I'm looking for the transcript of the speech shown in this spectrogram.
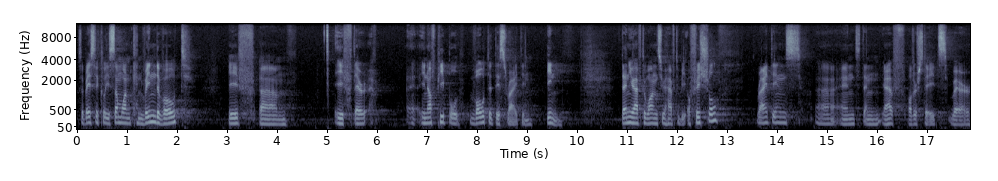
So basically someone can win the vote if, um, if there uh, enough people voted this write-in in. Then you have the ones you have to be official write-ins, uh, and then you have other states where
